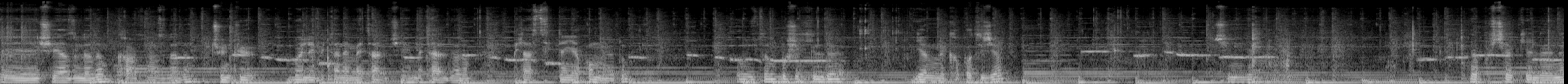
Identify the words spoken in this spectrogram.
eee, şey hazırladım, kart hazırladım. Çünkü böyle bir tane metal şey metal diyorum, plastikten yapamıyordum. O yüzden bu şekilde yanını kapatacağım. Şimdi yapışacak yerlerine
